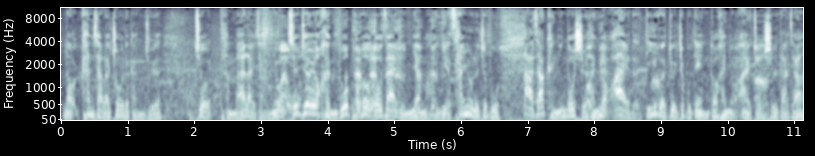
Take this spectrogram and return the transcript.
那看下来之后的感觉，就坦白来讲，因为其实这有很多朋友都在里面嘛，也参与了这部，大家肯定都是很有爱的。第一个对这部电影都很有爱，就是大家，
